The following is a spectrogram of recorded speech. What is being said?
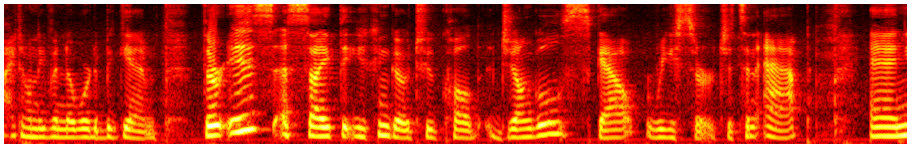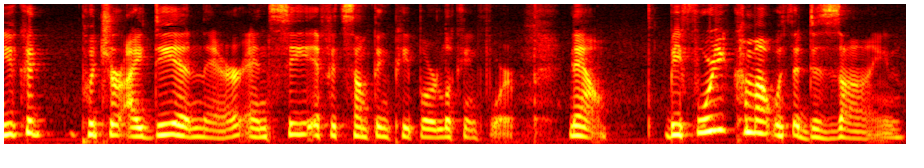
I don't even know where to begin. There is a site that you can go to called Jungle Scout Research. It's an app, and you could put your idea in there and see if it's something people are looking for. Now, before you come up with a design,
